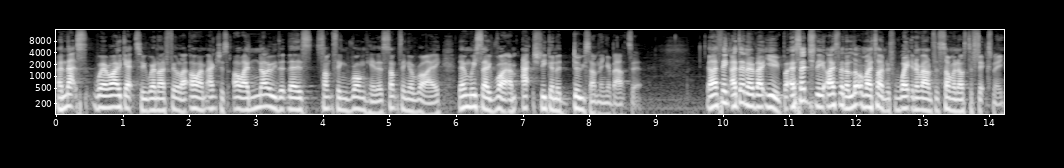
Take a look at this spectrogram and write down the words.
and that's where I get to when I feel like, oh, I'm anxious. Oh, I know that there's something wrong here. There's something awry. Then we say, right, I'm actually going to do something about it. I think, I don't know about you, but essentially, I spend a lot of my time just waiting around for someone else to fix me.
